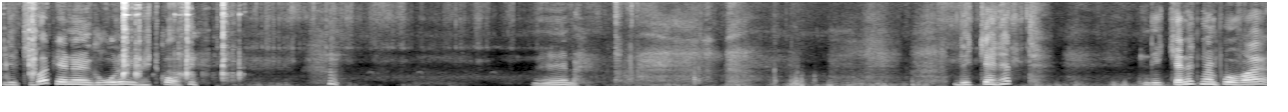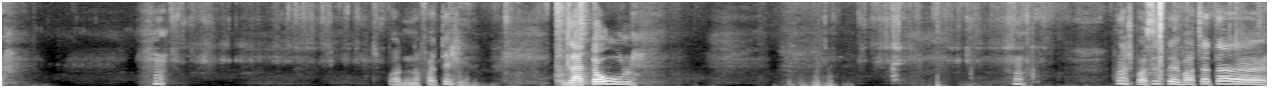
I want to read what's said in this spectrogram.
Des petits bols, puis il y en a un gros là, il est tout cassé. Hum. Eh ben. Des canettes. Des canettes même pas ouvertes. C'est pas de la fête. De la tôle. Hum. Ah, je pensais que c'était un ventilateur euh,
